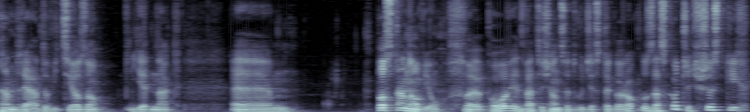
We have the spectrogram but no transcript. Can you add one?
Andrea Dovizioso jednak postanowił w połowie 2020 roku zaskoczyć wszystkich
